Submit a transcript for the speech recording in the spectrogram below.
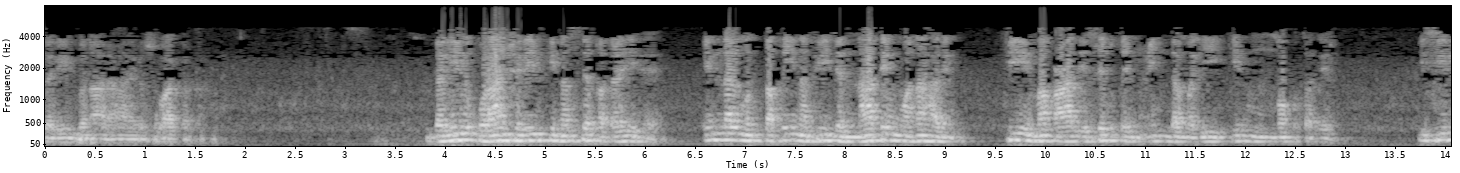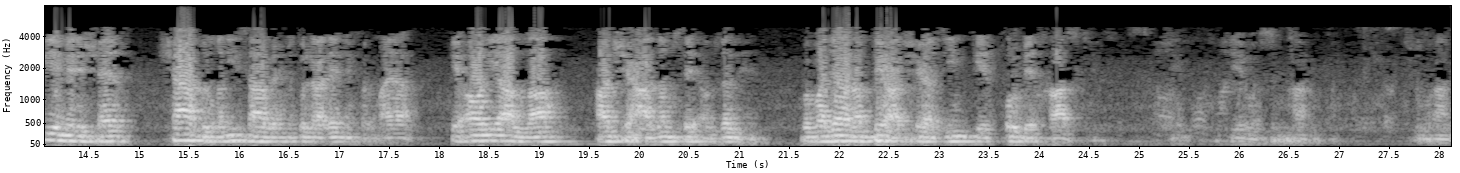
دلیل بنا رہا ہے، رسوا کر رہا ہے۔ دلیل قرآن شریف کی نسل قطعی ہے۔ ان المتقین فی جنات و نہر فی مقعد صدق عند ملیک مقتدر۔ اسی لیے میرے شیخ شاہ عبد الغنی صاحب رحمۃ اللہ علیہ نے فرمایا کہ اولیاء اللہ عرش اعظم سے افضل ہیں۔ وہ وجہ رب عرش عظیم کے قرب خاص یہ سبحان سبحان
